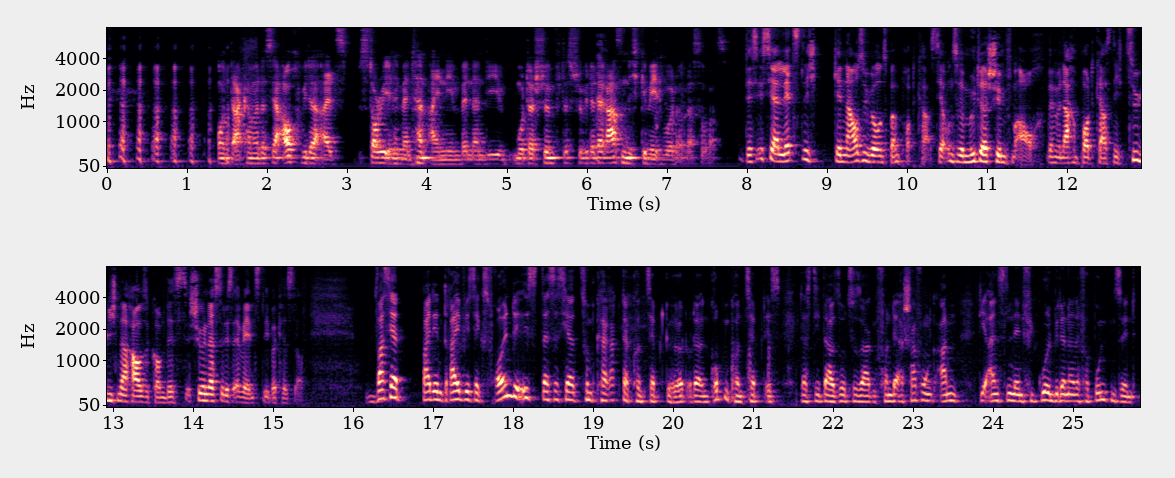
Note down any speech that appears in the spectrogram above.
Und da kann man das ja auch wieder als Story-Element dann einnehmen, wenn dann die Mutter schimpft, dass schon wieder der Rasen nicht gemäht wurde oder sowas. Das ist ja letztlich genauso wie bei uns beim Podcast. Ja, unsere Mütter schimpfen auch, wenn wir nach dem Podcast nicht zügig nach Hause kommen. Das ist schön, dass du das erwähnst, lieber Christoph. Was ja bei den 3W6 Freunde ist, dass es ja zum Charakterkonzept gehört oder ein Gruppenkonzept ist, dass die da sozusagen von der Erschaffung an die einzelnen Figuren miteinander verbunden sind.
